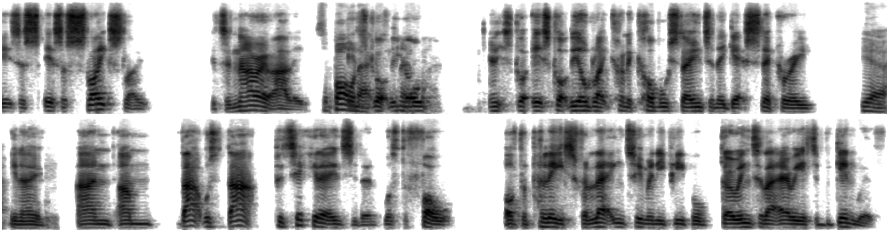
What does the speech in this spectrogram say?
it's a it's a slight slope, it's a narrow alley, It's a bottleneck. it's got the it? old, and it's got it's got the old like kind of cobblestones, and they get slippery yeah, you know and um that was that particular incident was the fault of the police for letting too many people go into that area to begin with.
